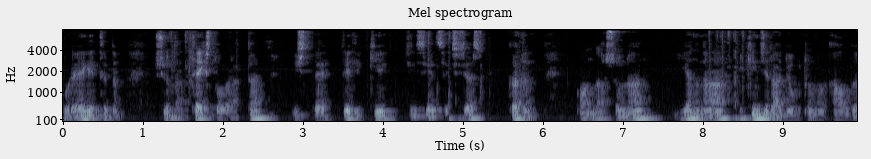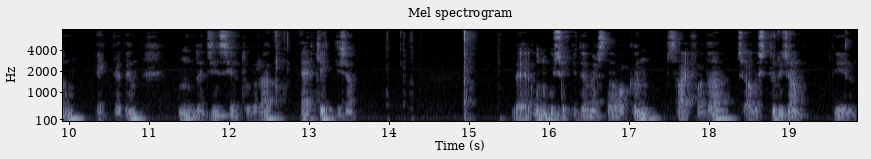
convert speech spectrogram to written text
Buraya getirdim. Şuradan text olaraktan işte dedik ki cinsiyet seçeceğiz. Kadın. Ondan sonra yanına ikinci radyo butonu aldım, ekledim. Bunu da cinsiyet olarak erkek diyeceğim. Ve bunu bu şekilde mesela bakın sayfada çalıştıracağım diyelim.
